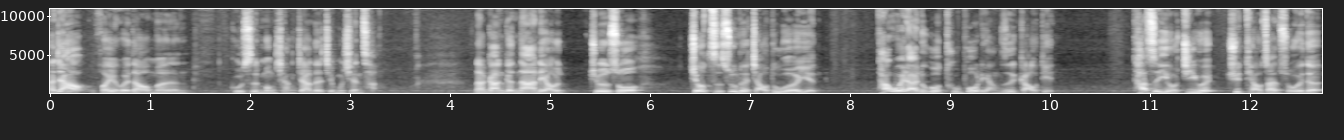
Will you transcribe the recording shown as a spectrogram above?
大家好，欢迎回到我们股市梦想家的节目现场。那刚跟大家聊，就是说，就指数的角度而言，它未来如果突破两日高点，它是有机会去挑战所谓的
